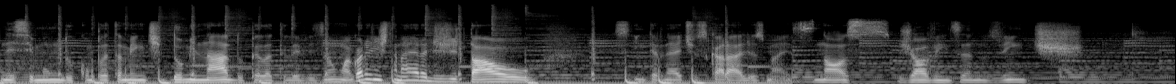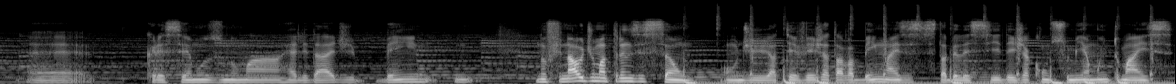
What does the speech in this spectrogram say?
nesse mundo completamente dominado pela televisão. Agora a gente tá na era digital, internet e os caralhos, mas nós, jovens anos 20, é, crescemos numa realidade bem no final de uma transição, onde a TV já estava bem mais estabelecida e já consumia muito mais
